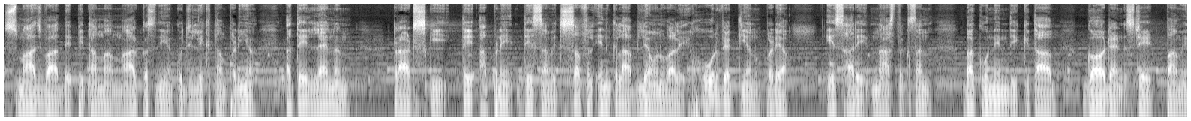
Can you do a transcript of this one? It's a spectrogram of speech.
ਸਮਾਜਵਾਦ ਦੇ ਪਿਤਾਮਾ ਮਾਰਕਸ ਦੀਆਂ ਕੁਝ ਲਿਖਤਾਂ ਪੜ੍ਹੀਆਂ ਅਤੇ ਲੈਨਨ ਟਰਾਟਸਕੀ ਤੇ ਆਪਣੇ ਦੇਸ਼ਾਂ ਵਿੱਚ ਸਫਲ ਇਨਕਲਾਬ ਲਿਆਉਣ ਵਾਲੇ ਹੋਰ ਵਿਅਕਤੀਆਂ ਨੂੰ ਪੜ੍ਹਿਆ, ਇਹ ਸਾਰੇ ਨਾਸਤਕ ਸਨ। ਬਾਕੂਨਿਨ ਦੀ ਕਿਤਾਬ ਗੋਡ ਐਂਡ ਸਟੇਟ ਭਾਵੇਂ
